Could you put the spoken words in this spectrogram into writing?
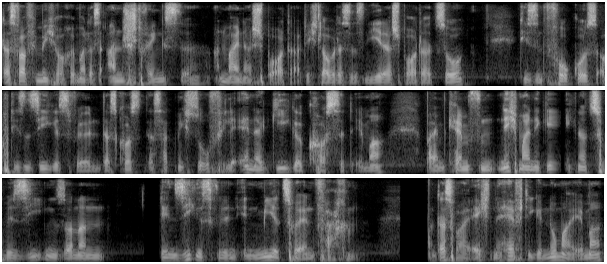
Das war für mich auch immer das Anstrengendste an meiner Sportart. Ich glaube, das ist in jeder Sportart so diesen Fokus auf diesen Siegeswillen. Das kostet, das hat mich so viel Energie gekostet immer beim Kämpfen, nicht meine Gegner zu besiegen, sondern den Siegeswillen in mir zu entfachen. Und das war echt eine heftige Nummer immer.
